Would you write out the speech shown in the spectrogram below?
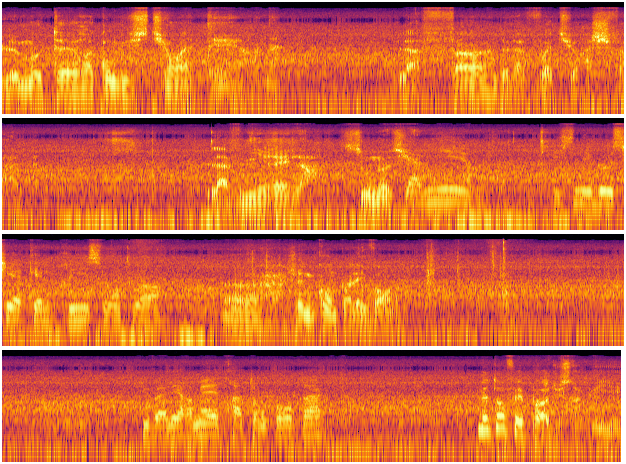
Le moteur à combustion interne. La fin de la voiture à cheval. L'avenir est là, sous nos yeux. L'avenir, il se négocie à quel prix selon toi? Ah, je ne compte pas les vendre. Tu vas les remettre à ton contact? Ne t'en fais pas, tu seras payé.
